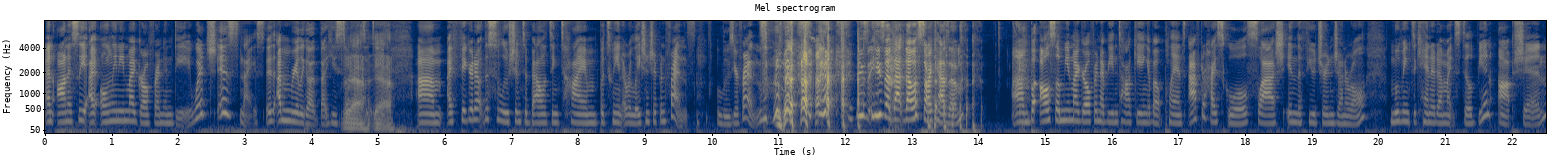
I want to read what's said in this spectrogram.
and honestly, I only need my girlfriend and D, which is nice. It, I'm really glad that he's still yeah, friends with D. yeah. Um, I figured out the solution to balancing time between a relationship and friends. Lose your friends. He said that that was sarcasm. Um, but also, me and my girlfriend have been talking about plans after high school slash in the future in general. Moving to Canada might still be an option.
